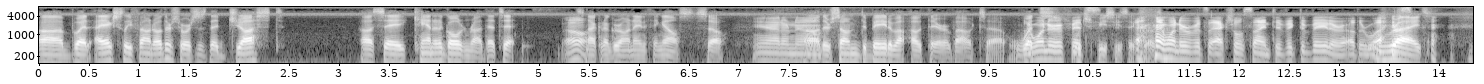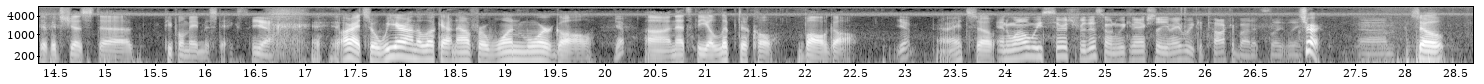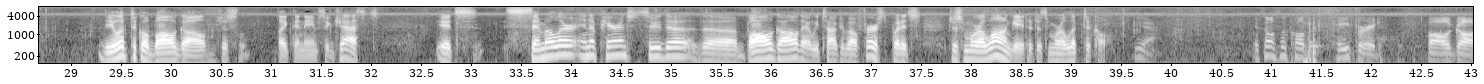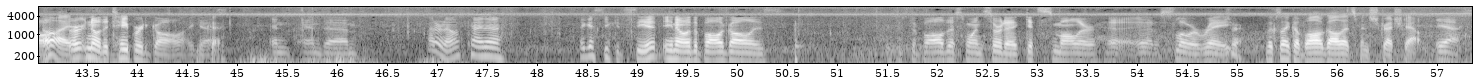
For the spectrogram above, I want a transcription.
uh, but I actually found other sources that just uh, say Canada goldenrod. That's it. Oh, It's not going to grow on anything else. So yeah, I don't know. uh, there's some debate about out there about uh, what wonder if which it's- species it grows. I wonder if it's actual scientific debate or otherwise. Right. if it's just uh, people made mistakes. Yeah. All right, so we are on the lookout now for one more gall. Yep. Uh, and that's the elliptical ball gall. Yep. All right, so And while we search for this one, we can actually maybe we could talk about it slightly. sure. Um, So the elliptical ball gall, just like the name suggests, it's similar in appearance to the, the ball gall that we talked about first, but it's just more elongated. It's more elliptical. yeah. It's also called the tapered ball gall. Oh, I- or no, the tapered gall, I guess. Okay. And and um, I don't know, kind of. I guess you could see it. You know, the ball gall is. It's just a ball. This one sort of gets smaller uh, at a slower rate. Sure. Looks like a ball gall that's been stretched out. Yes.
